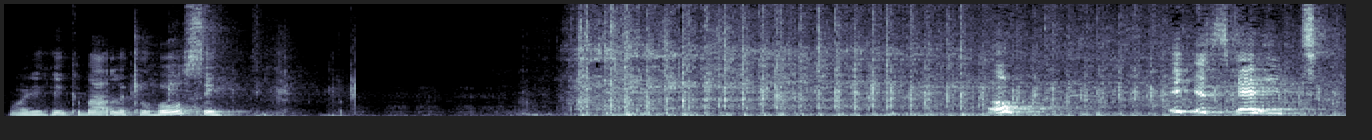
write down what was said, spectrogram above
What do you think about little horsey? Oh, he escaped.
